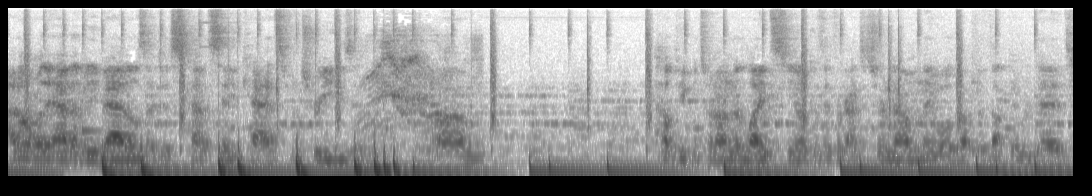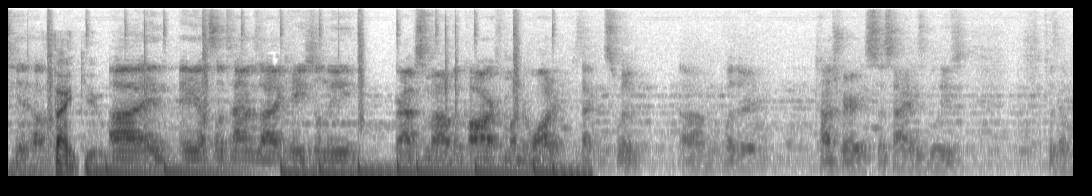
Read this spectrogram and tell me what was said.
I don't really have that many battles. I just kind of save cats from trees and um, help people turn on their lights, you know, because they forgot to turn them on when they woke up and thought they were dead, you know. Thank you. Uh, and, and, you know, sometimes I occasionally grab some out of the car from underwater because I can swim, um, whether contrary to society's beliefs, because I'm,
